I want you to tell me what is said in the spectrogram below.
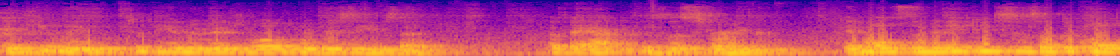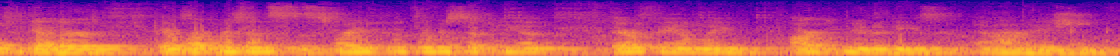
and healing to the individual who receives it. The back is the strength. It holds the many pieces of the quilt together. It represents the strength of the recipient, their family, our communities, and our nation.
